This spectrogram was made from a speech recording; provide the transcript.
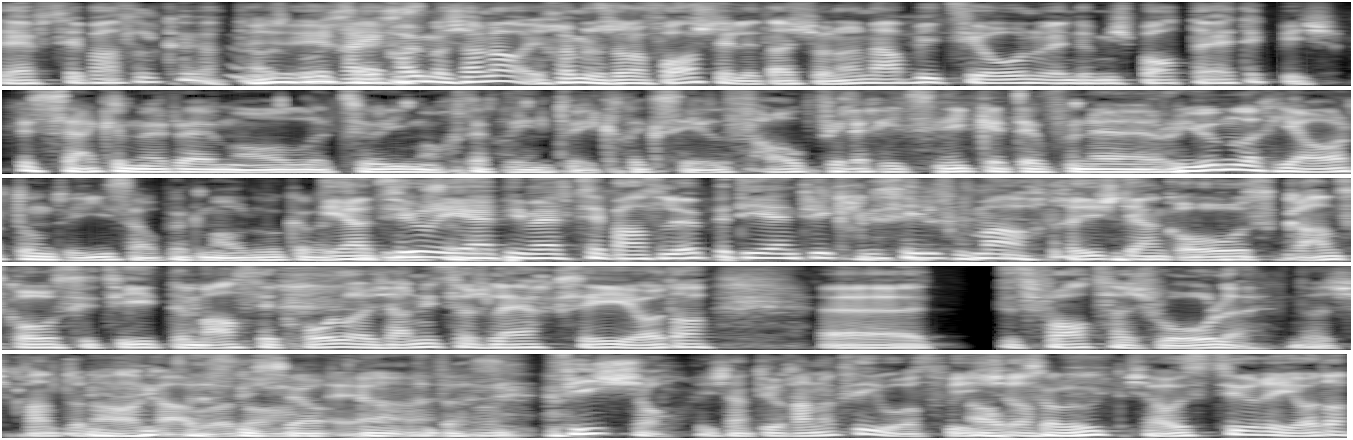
der FC Basel gehört. Also ich, ich, kann mir schon noch, ich kann mir schon noch vorstellen, das ist schon eine Ambition, wenn du im Sport tätig bist. Sagen wir mal, Zürich macht ein bisschen Entwicklungshilfe. Halt vielleicht jetzt nicht auf eine rühmliche Art und Weise, aber mal schauen, was Ja, Zürich hat beim FC Basel etwa die Entwicklungshilfe gemacht. Christian Gross, ganz grosse Zeit. Marcel Koller ist auch nicht so schlecht gewesen, oder? Äh, das Forza Schwole, das ist Kanton Aargau, oder? Ist ja, ja. Fischer ist natürlich auch noch gewesen, Urs Fischer. Absolut. Ist aus Zürich, oder?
